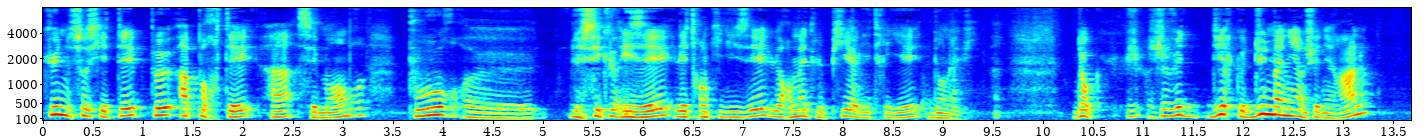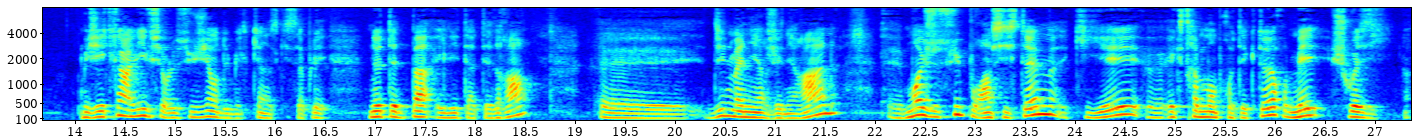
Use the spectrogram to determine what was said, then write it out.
qu'une société peut apporter à ses membres pour euh, les sécuriser, les tranquilliser, leur mettre le pied à l'étrier dans la vie. Donc, je vais dire que d'une manière générale, mais j'ai écrit un livre sur le sujet en 2015 qui s'appelait Ne t'aide pas et l'État t'aidera. Euh, d'une manière générale, euh, moi je suis pour un système qui est euh, extrêmement protecteur mais choisi hein,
